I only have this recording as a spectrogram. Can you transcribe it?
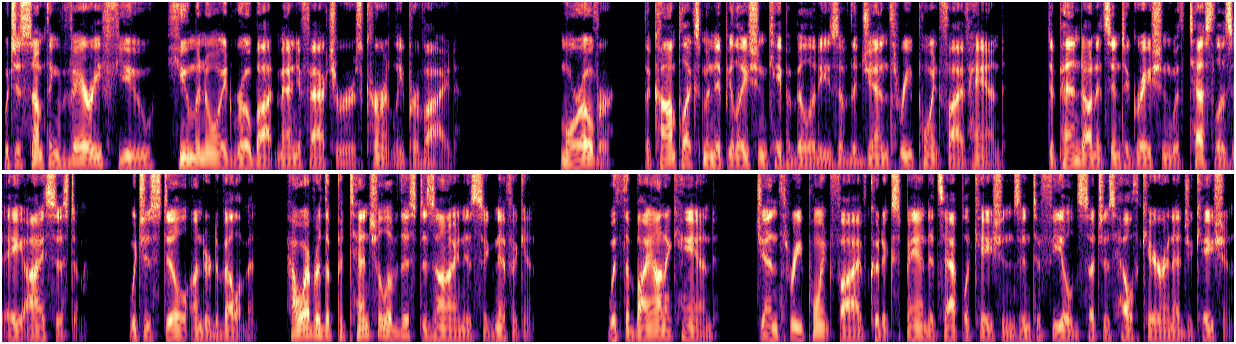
which is something very few humanoid robot manufacturers currently provide. Moreover, the complex manipulation capabilities of the Gen 3.5 hand depend on its integration with Tesla's AI system, which is still under development. However, the potential of this design is significant. With the bionic hand, Gen 3.5 could expand its applications into fields such as healthcare and education,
